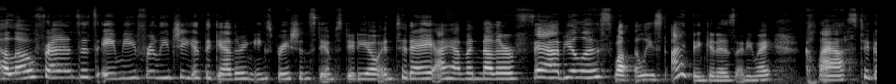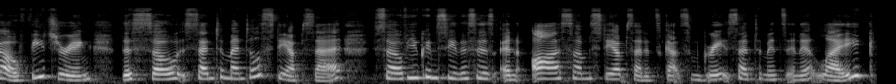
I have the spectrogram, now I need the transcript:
hello friends, it's Amy Frillici at the Gathering Inkspiration Stamp Studio, and today I have another fabulous, well, at least I think it is anyway, class to go featuring the So Sentimental stamp set. So if you can see, this is an awesome stamp set. It's got some great sentiments in it like,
